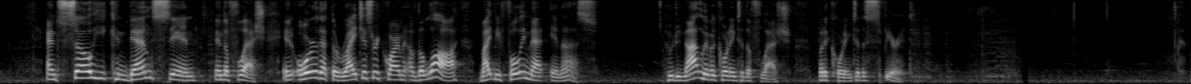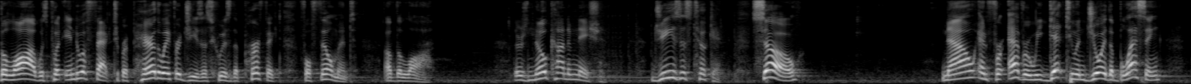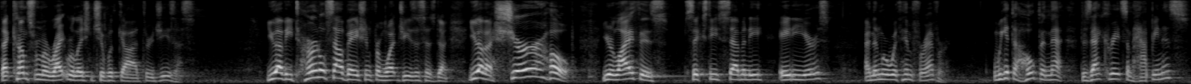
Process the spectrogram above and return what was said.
And so he condemned sin in the flesh in order that the righteous requirement of the law might be fully met in us, who do not live according to the flesh, but according to the Spirit. The law was put into effect to prepare the way for Jesus, who is the perfect fulfillment of the law. There's no condemnation. Jesus took it. So, now and forever, we get to enjoy the blessing that comes from a right relationship with God through Jesus. You have eternal salvation from what Jesus has done. You have a sure hope. Your life is 60, 70, 80 years, and then we're with Him forever. We get to hope in that. Does that create some happiness?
